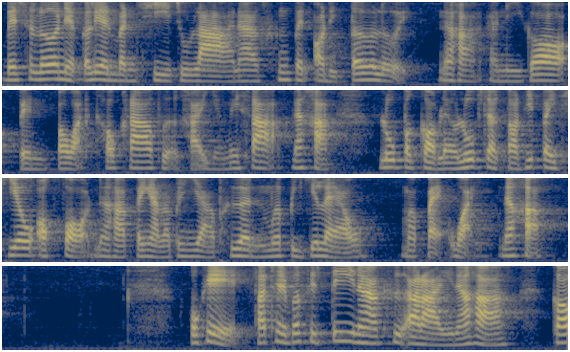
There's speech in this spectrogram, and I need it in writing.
bachelor เนี่ยก็เรียนบัญชีจุฬานะคะ ซึ่งเป็น auditor เลยนะคะ อันนี้ก็เป็นประวัติคร่าวๆเผื่อใครยังไม่ทราบนะคะ รูปประกอบแล้วรูปจากตอนที่ไปเที่ยวออกฟอร์ดนะคะ ไปงานรับปริญญาเพื่อนเมื่อปีที่แล้วมาแปะไว้นะคะ โอเค sustainable city นะคะคืออะไรนะคะ ก็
